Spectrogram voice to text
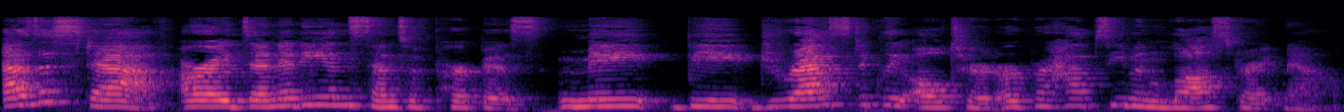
As a staff, our identity and sense of purpose may be drastically altered or perhaps even lost right now.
